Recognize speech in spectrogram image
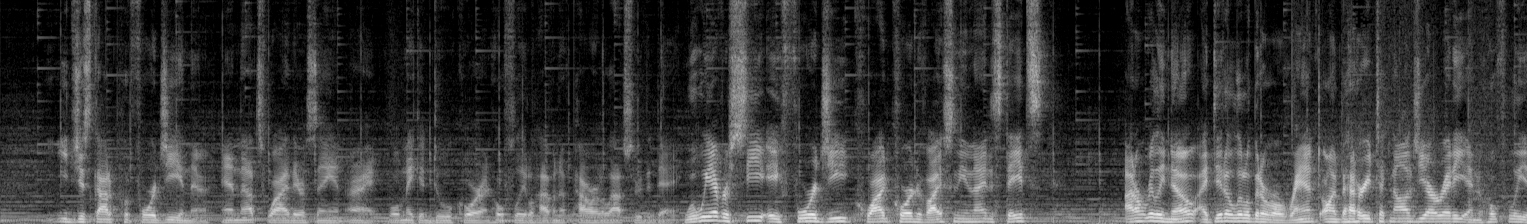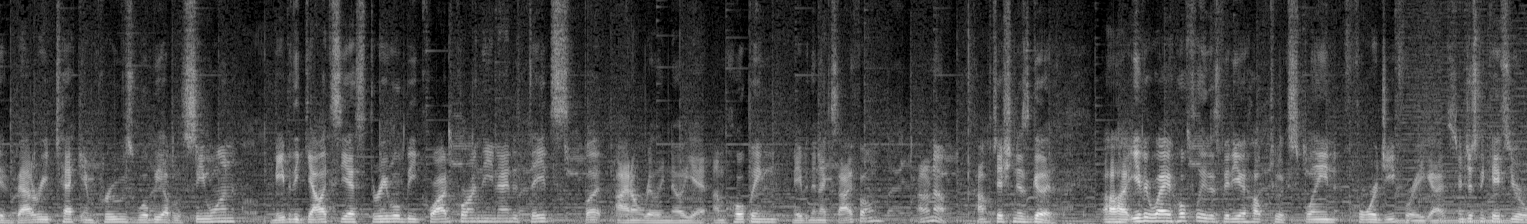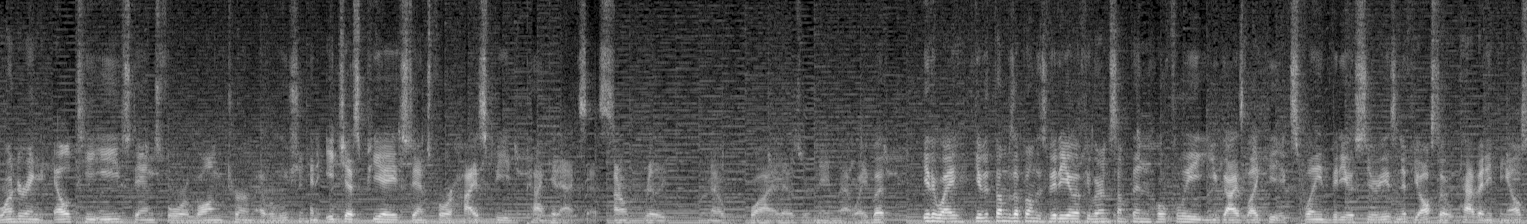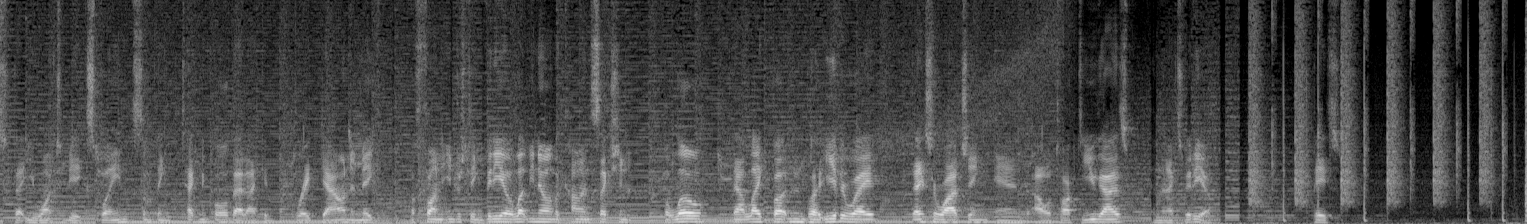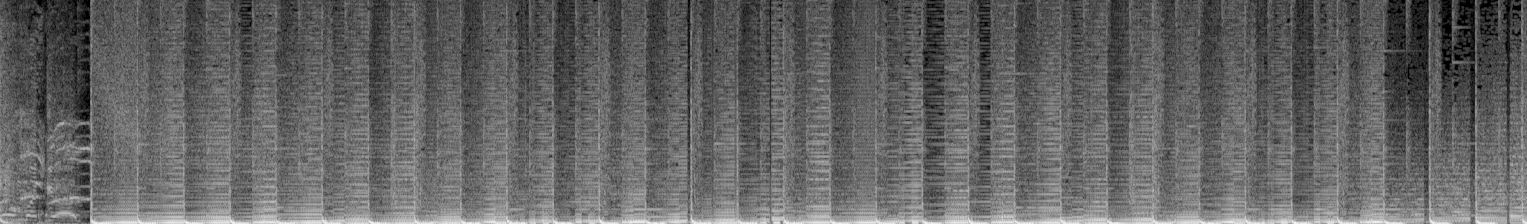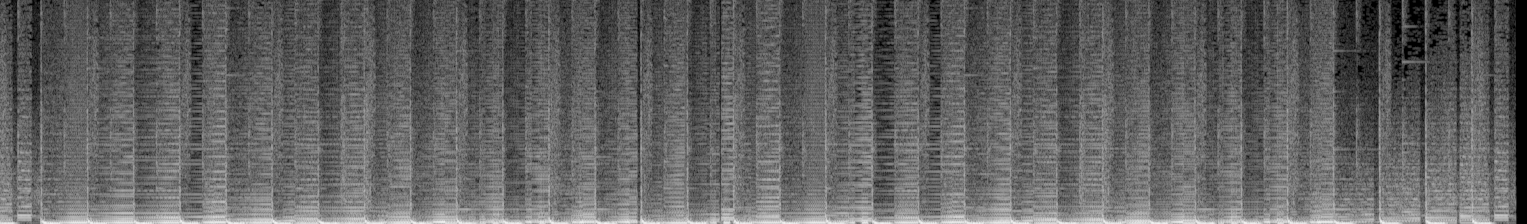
you just got to put 4G in there. And that's why they're saying, all right, we'll make it dual core and hopefully it'll have enough power to last through the day. Will we ever see a 4G quad core device in the United States? I don't really know. I did a little bit of a rant on battery technology already, and hopefully if battery tech improves, we'll be able to see one. Maybe the Galaxy S3 will be quad core in the United States, but I don't really know yet. I'm hoping maybe the next iPhone? I don't know. Competition is good. Uh, either way, hopefully this video helped to explain 4G for you guys. And just in case you were wondering, LTE stands for long-term evolution, and HSPA stands for high-speed packet access. I don't really know why those are named that way, but either way, give it a thumbs up on this video if you learned something. Hopefully you guys like the explain video series, and if you also have anything else that you want to be explained, something technical that I could break down and make a fun, interesting video, let me know in the comments section below that like button, but either way, Thanks for watching, and I will talk to you guys in the next video. Peace.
